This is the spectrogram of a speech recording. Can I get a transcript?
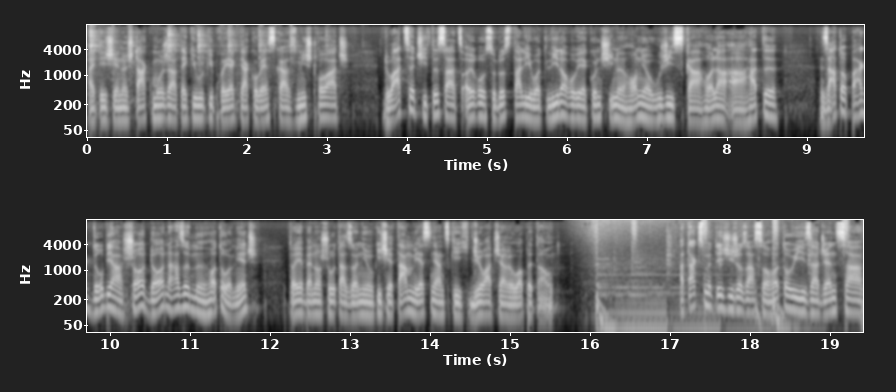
Hajtyś jeno stark może taki wielki projekt jako Weska zmisztrować, 20 tysac euro su dostali od liderowie končiny Hornio Łužiska, Hola a Haty. Za to pak dobia šo do nazymy hotowo mieć. To je Beno Šota zoniu, kiž je tam wjesnjanskich dziełaczerów opytał. A tak sme też iżo zase hotowi za dżęca.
